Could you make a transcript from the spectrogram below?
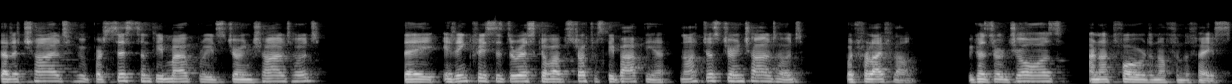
that a child who persistently mouth breathes during childhood they it increases the risk of obstructive sleep apnea, not just during childhood, but for lifelong, because their jaws are not forward enough in the face.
